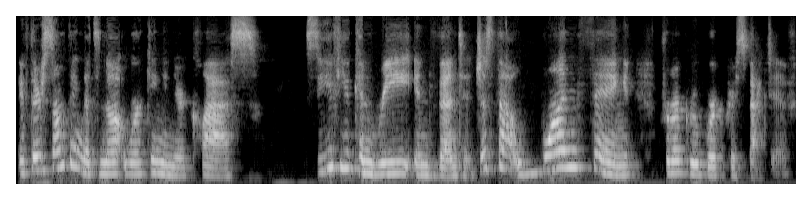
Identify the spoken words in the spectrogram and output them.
If there's something that's not working in your class, see if you can reinvent it, just that one thing from a group work perspective.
